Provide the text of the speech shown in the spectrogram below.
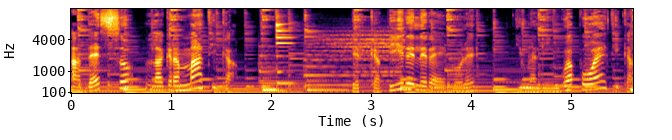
Adesso la grammatica. Per capire le regole di una lingua poetica.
